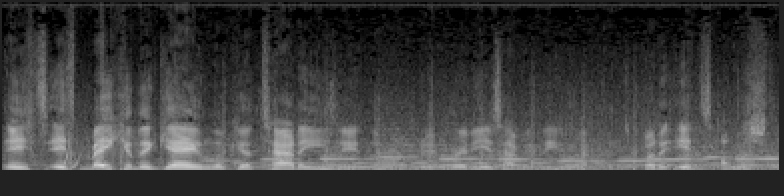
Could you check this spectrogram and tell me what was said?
It's it's making the game look a tad easy at the moment. It really is having these weapons, but it, it's honestly.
